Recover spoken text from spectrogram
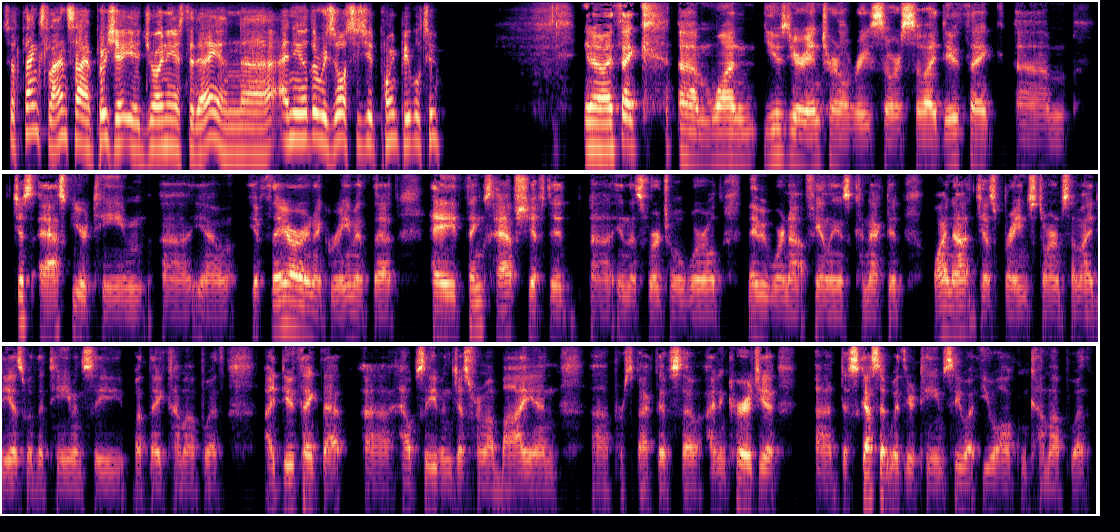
So thanks, Lance. I appreciate you joining us today. And uh, any other resources you'd point people to? You know, I think um, one, use your internal resource. So I do think um, just ask your team, uh, you know, if they are in agreement that, hey, things have shifted uh, in this virtual world, maybe we're not feeling as connected. Why not just brainstorm some ideas with the team and see what they come up with? I do think that uh, helps even just from a buy-in uh, perspective. So I'd encourage you uh, discuss it with your team, see what you all can come up with.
